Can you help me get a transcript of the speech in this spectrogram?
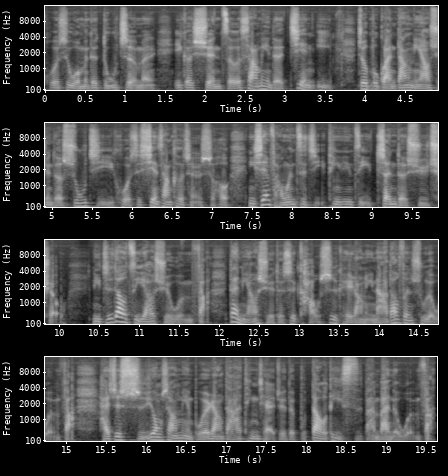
或是我们的读者们一个选择上面的建议，就不管当你要选择书籍或是线上课程的时候，你先访问自己。己，听听自己真的需求。你知道自己要学文法，但你要学的是考试可以让你拿到分数的文法，还是实用上面不会让大家听起来觉得不到地死板板的文法，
